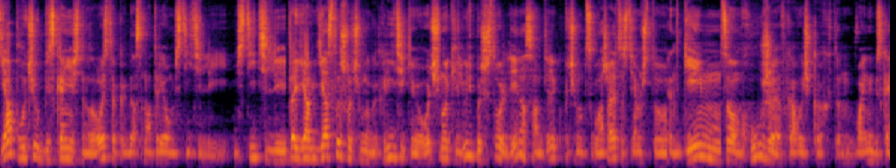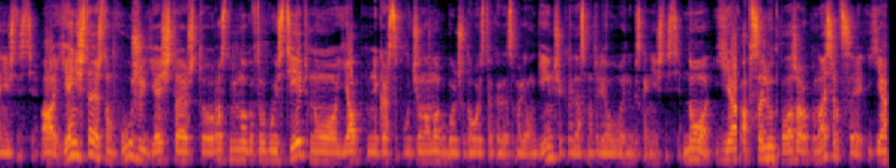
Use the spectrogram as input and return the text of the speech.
я получил бесконечное удовольствие, когда смотрел «Мстителей». «Мстители...» Да, я, я слышу очень много критики, очень многие люди, большинство людей, на самом деле, почему-то соглашаются с тем, что «Эндгейм» в целом хуже, в кавычках, там, «Войны бесконечности». А я не считаю, что он хуже, я считаю, что просто немного в другую степь, но я, мне кажется, получил намного больше удовольствия, когда смотрел «Эндгейм», чем когда смотрел «Войны бесконечности». Но я абсолютно, положа руку на сердце, я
